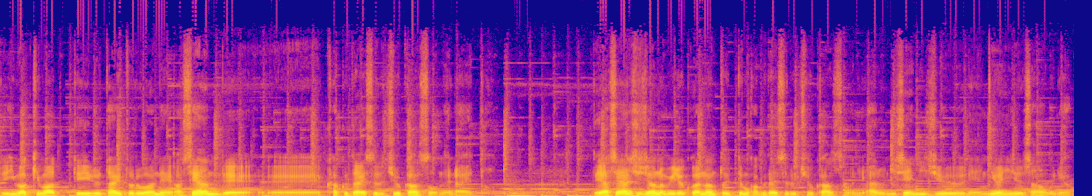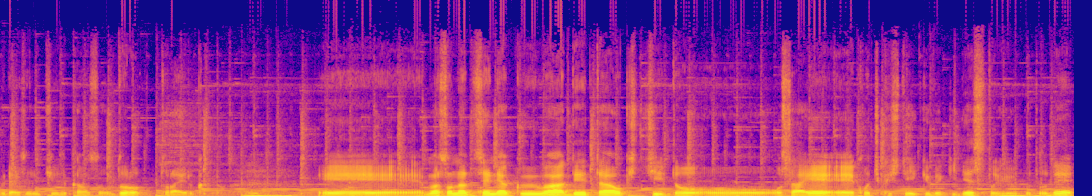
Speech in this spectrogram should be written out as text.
で今決まっているタイトルはね ASEAN で、えー拡大する中間層を狙えと。で ASEAN 市場の魅力は何といっても拡大する中間層にある2020年には23億に拡大する中間層をどう捉えるかと。えーまあ、そんな戦略はデータをきっちりと抑ええー構築していくべきですということで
